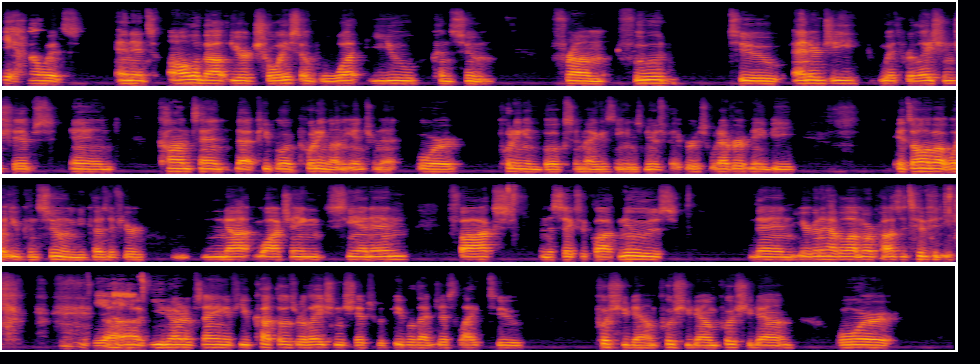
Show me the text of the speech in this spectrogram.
Yeah. So it's and it's all about your choice of what you consume from food to energy with relationships and content that people are putting on the internet or putting in books and magazines, newspapers, whatever it may be it's all about what you consume because if you're not watching CNN, Fox, and the six o'clock news, then you're going to have a lot more positivity. Yeah. Uh, you know what I'm saying? If you cut those relationships with people that just like to push you down, push you down, push you down, or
